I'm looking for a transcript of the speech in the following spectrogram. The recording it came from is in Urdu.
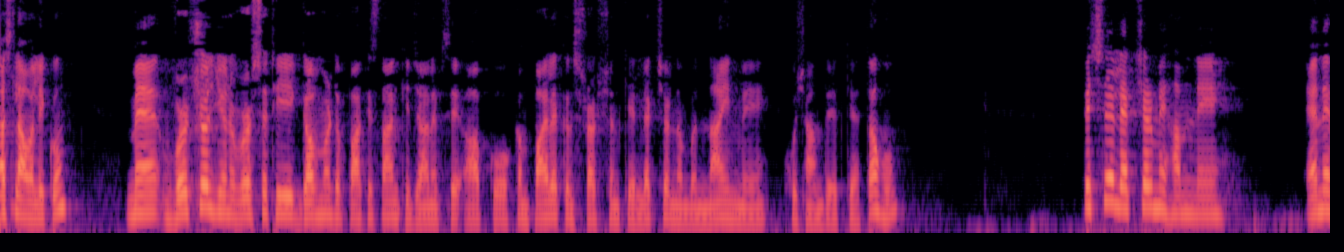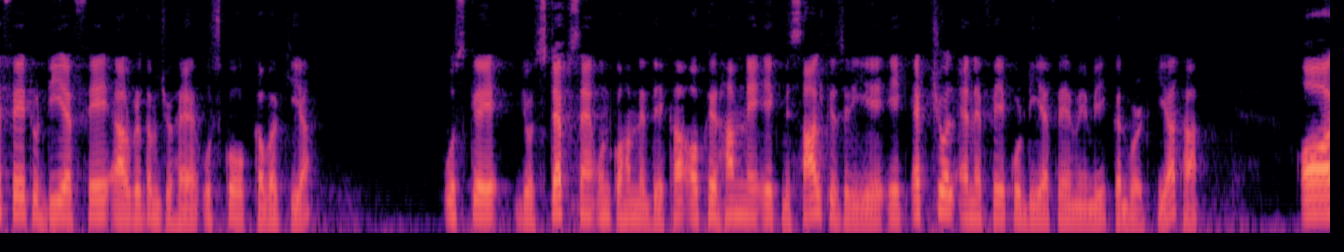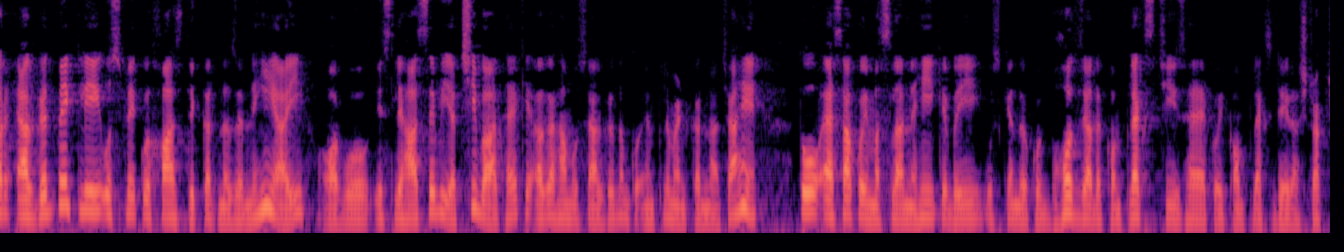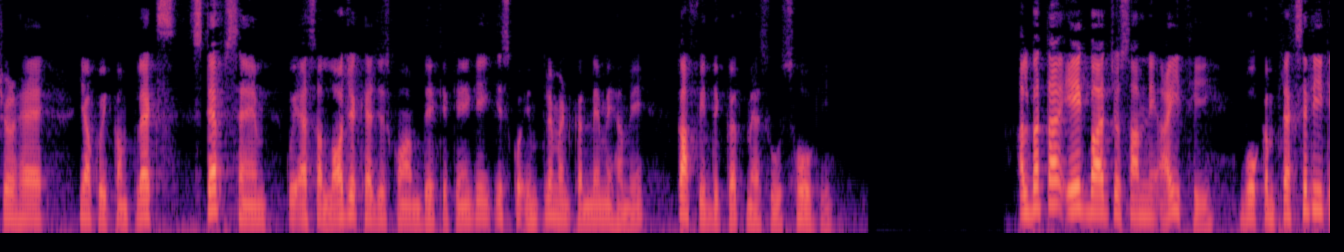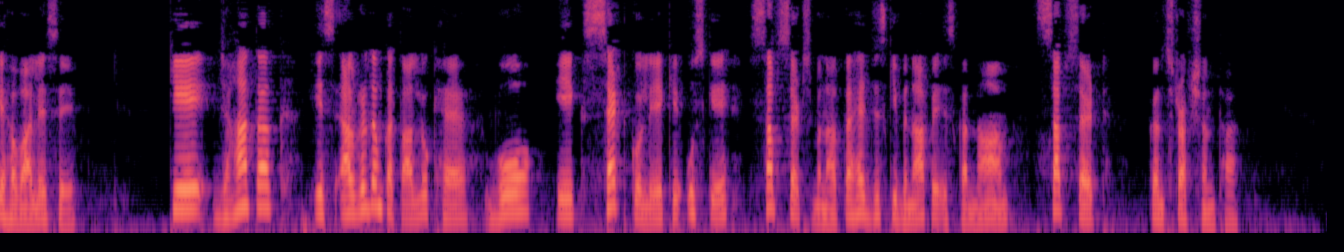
السلام علیکم۔ میں virtual university government of Pakistan کی جانب سے آپ کو کمپائلر کنسٹرکشن کے لیکچر نمبر نائن میں خوش آمدید کہتا ہوں۔ پچھلے لیکچر میں ہم نے N F A to D F A algorithm جو ہے اس کو کور کیا۔ اس کے جو اسٹیپس ہیں ان کو ہم نے دیکھا اور پھر ہم نے ایک مثال کے ذریعے ایک ایکچوئل این ایف اے کو ڈی ایف اے میں بھی کنورٹ کیا تھا۔ اور الگریدمکلی اس میں کوئی خاص دقت نظر نہیں آئی اور وہ اس لحاظ سے بھی اچھی بات ہے کہ اگر ہم اس الگریدم کو امپلیمنٹ کرنا چاہیں تو ایسا کوئی مسئلہ نہیں کہ بھئی اس کے اندر کوئی بہت زیادہ کمپلیکس چیز ہے، کوئی کمپلیکس ڈیٹا اسٹرکچر ہے یا کوئی کمپلیکس اسٹیپس ہیں۔ کوئی ایسا لاجک ہے جس کو ہم دیکھ کے کہیں کہ اس کو امپلیمنٹ کرنے میں ہمیں کافی دقت محسوس ہوگی۔ البتہ ایک بات جو سامنے آئی تھی وہ کمپلیکسٹی کے حوالے سے کہ جہاں تک اس الگریدم کا تعلق ہے، وہ ایک سیٹ کو لے کے اس کے سب سیٹس بناتا ہے، جس کی بنا پہ اس کا نام سب سیٹ کنسٹرکشن تھا۔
